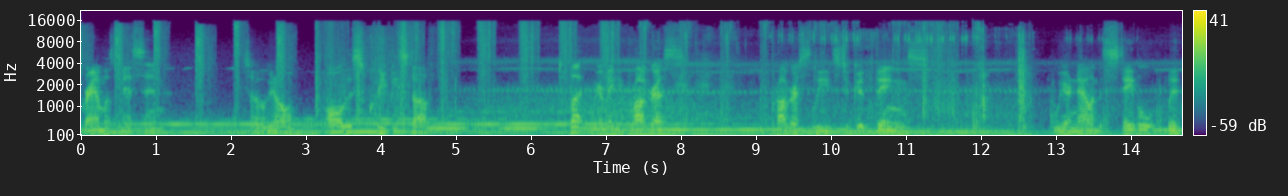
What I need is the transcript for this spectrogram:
Grandma's missing. So, you know, all this creepy stuff. But we are making progress. Progress leads to good things. We are now in the stable with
